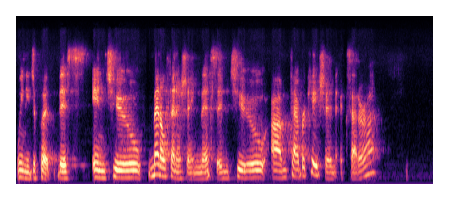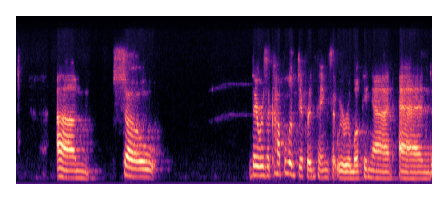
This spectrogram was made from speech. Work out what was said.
we need to put this into metal finishing, this into um, fabrication, etc. Um, so there was a couple of different things that we were looking at and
